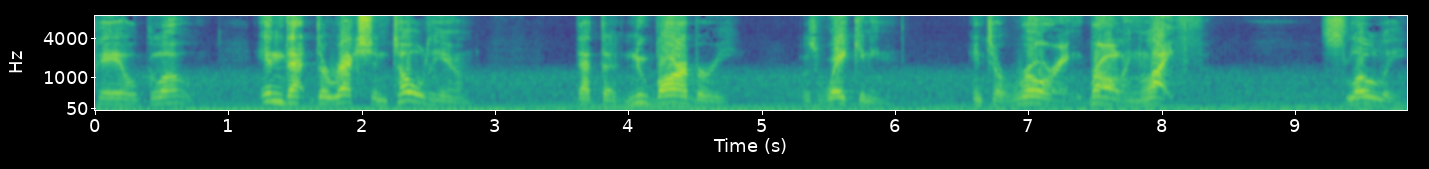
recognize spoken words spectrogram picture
pale glow in that direction told him that the New Barbary was wakening into roaring, brawling life. Slowly,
